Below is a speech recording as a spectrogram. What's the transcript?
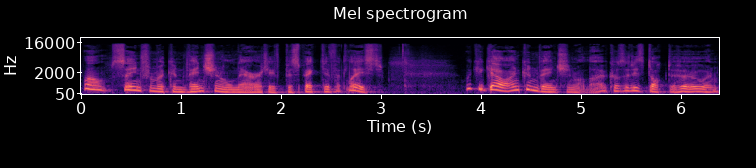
well, seen from a conventional narrative perspective at least. We could go unconventional, though, because it is Doctor Who, and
